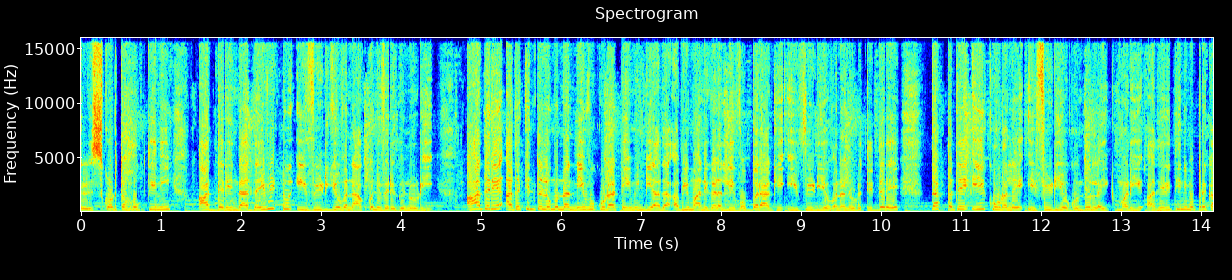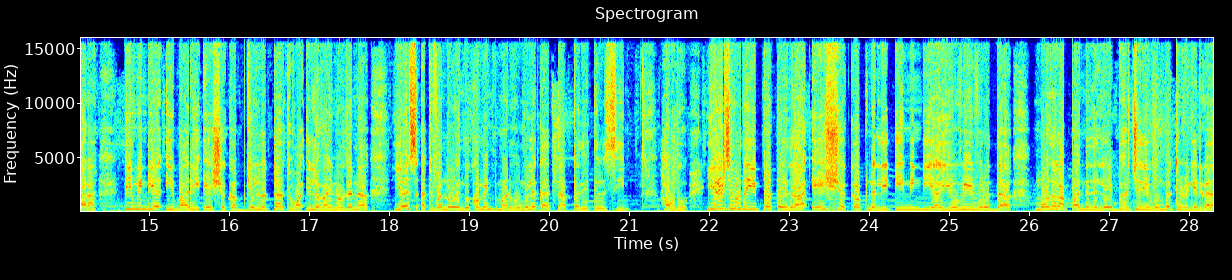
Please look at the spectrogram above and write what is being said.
ತಿಳಿಸ್ಕೊಡ್ತಾ ಹೋಗ್ತೀನಿ. ಆದ್ದರಿಂದ ದಯವಿಟ್ಟು ಈ ವಿಡಿಯೋವನ್ನು ಕೊನೆವರೆಗೂ ನೋಡಿ. ಆದರೆ ಅದಕ್ಕಿಂತಲೂ ಮುನ್ನ ನೀವು ಕೂಡ ಟೀಂ ಇಂಡಿಯಾದ ಅಭಿಮಾನಿಗಳಲ್ಲಿ ಒಬ್ಬರಾಗಿ ಈ ವಿಡಿಯೋವನ್ನು ನೋಡುತ್ತಿದ್ದರೆ ತಪ್ಪದೆ ಈ ಕೂಡಲೇ ಈ ವಿಡಿಯೋಗೊಂದು ಲೈಕ್ ಮಾಡಿ. ಅದೇ ರೀತಿ ನಿಮ್ಮ ಪ್ರಕಾರ ಟೀಂ ಇಂಡಿಯಾ ಈ ಬಾರಿ ಏಷ್ಯಾ ಕಪ್ ಗೆಲ್ಲುತ್ತಾ ಅಥವಾ ಇಲ್ಲವಾ ಎನ್ನುವುದನ್ನ ಎಸ್ ಅಥವಾ ನೋ ಎಂದು ಕಮೆಂಟ್ ಮಾಡುವ ಮೂಲಕ ತಪ್ಪದೆ ತಿಳಿಸಿ. ಹೌದು, ಎರಡ್ ಸಾವಿರದ ಇಪ್ಪತ್ತೈದರ ಏಷ್ಯಾ ಕಪ್ನಲ್ಲಿ ಟೀಂ ಇಂಡಿಯಾ ಯುವಿ ವಿರುದ್ಧ ಮೊದಲ ಪಂದ್ಯದಲ್ಲೇ ಭರ್ಜರಿ ಒಂಬತ್ತು ವಿಕೆಟ್ಗಳ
